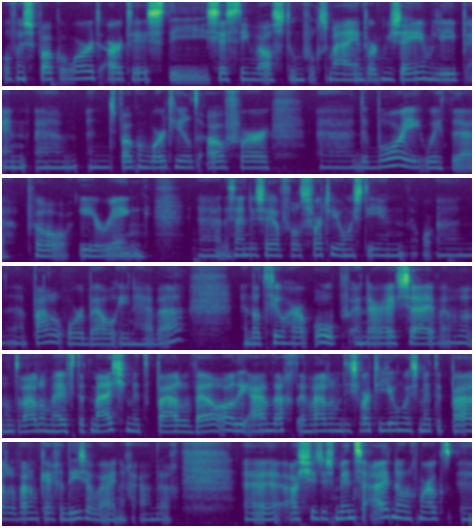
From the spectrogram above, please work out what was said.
Of een spoken word artist die 16 was toen volgens mij en door het museum liep en um, een spoken word hield over The Boy with the Pearl Earring. Uh, er zijn dus heel veel zwarte jongens die een, een, een pareloorbel in hebben. En dat viel haar op. En daar heeft zij, want waarom heeft het meisje met de parel wel al die aandacht? En waarom die zwarte jongens met de parel, waarom krijgen die zo weinig aandacht? Uh, als je dus mensen uitnodigt, maar ook uh,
